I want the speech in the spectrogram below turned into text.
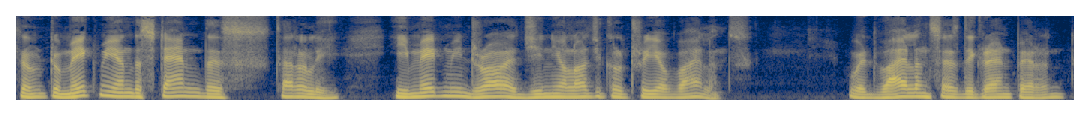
So to make me understand this thoroughly, he made me draw a genealogical tree of violence, with violence as the grandparent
